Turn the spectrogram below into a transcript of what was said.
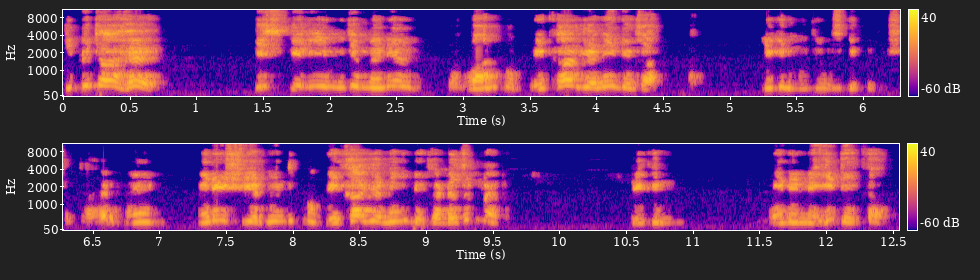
दिव्यता है, इसके लिए मुझे, मैंने भगवान को देखा या नहीं देखा? लेकिन मुझे उसके प्रति श्रद्धा है। मैं, मैंने श्री अरविंद को देखा या नहीं देखा डजन मैटर लेकिन मैंने नहीं देखा।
